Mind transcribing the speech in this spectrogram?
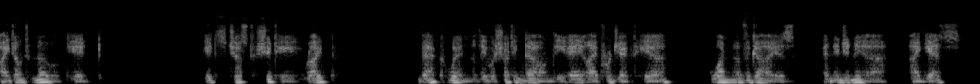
I don't know, kid. It's just shitty, right? Back when they were shutting down the AI project here, one of the guys, an engineer, I guess,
